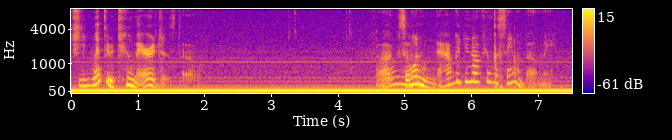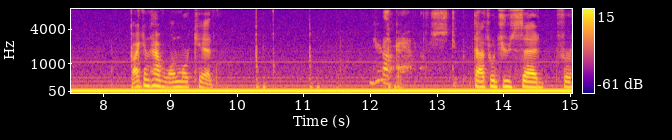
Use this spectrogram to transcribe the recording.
she went through two marriages, though. Fuck. Oh, Someone. How could you not feel the same about me? If I can have one more kid, You're not gonna have another stupid. that's what you said for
